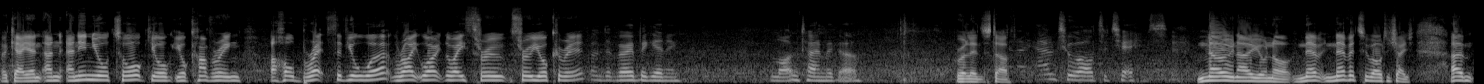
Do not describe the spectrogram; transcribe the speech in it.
Okay, and, and, and in your talk, you're, you're covering a whole breadth of your work, right, right the way through through your career? From the very beginning, a long time ago. Brilliant stuff. I'm too old to change. No, no, you're not. Never, never too old to change. Um,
